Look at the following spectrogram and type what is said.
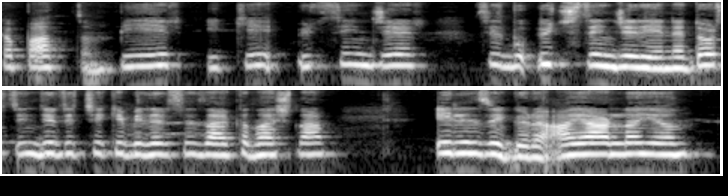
kapattım 1 2 3 zincir siz bu 3 zincir yerine 4 zincir de çekebilirsiniz arkadaşlar elinize göre ayarlayın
